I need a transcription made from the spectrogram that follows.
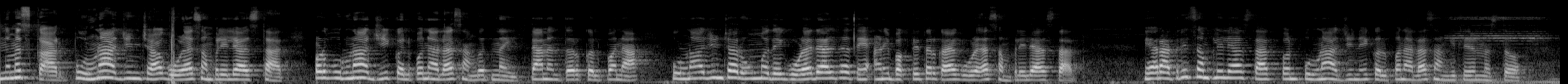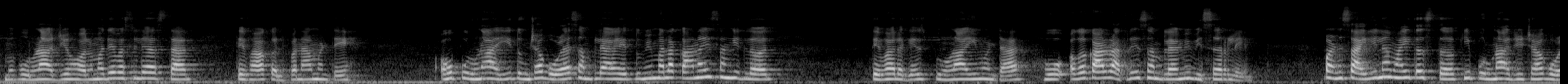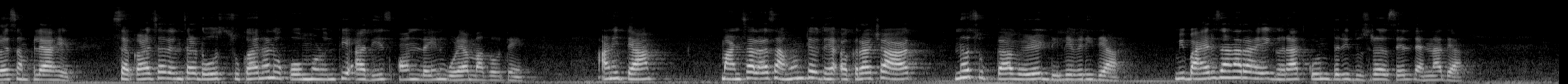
नमस्कार. पूर्ण आजींच्या गोळ्या संपलेल्या असतात पण पूर्ण आजी कल्पनाला सांगत नाही त्यानंतर कल्पना पूर्ण आजींच्या रूममध्ये गोळ्या द्यायला जाते आणि बघते तर काय गोळ्या संपलेल्या असतात. ह्या रात्री संपलेल्या असतात पण पूर्ण आजीने कल्पनाला सांगितलेलं नसतं. मग पूर्ण आजी हॉलमध्ये बसलेले असतात. तेव्हा कल्पना म्हणते अहो पूर्ण आई तुमच्या गोळ्या संपल्या आहेत. तुम्ही मला का नाही सांगितलं? तेव्हा लगेच पूर्ण आई म्हणतात हो अगं काल रात्री संपल्या मी विसरले. पण सायलीला माहीत असतं की पूर्णा आजीच्या गोळ्या संपल्या आहेत. सकाळचा त्यांचा डोस चुकायला नको म्हणून ती आधीच ऑनलाईन गोळ्या मागवते. आणि त्या माणसाला सांगून ठेवते अकराच्या आत न चुकता वेळेत डिलेवरी द्या. मी बाहेर जाणार आहे घरात कोणतरी दुसरं असेल त्यांना द्या.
